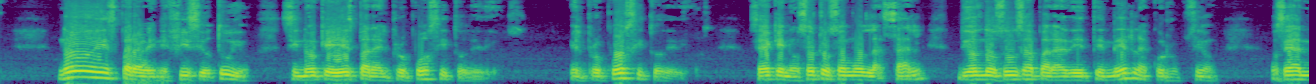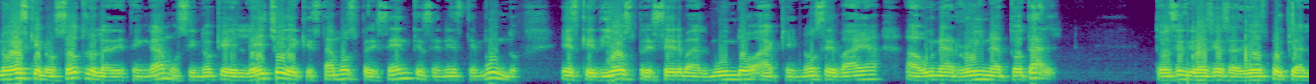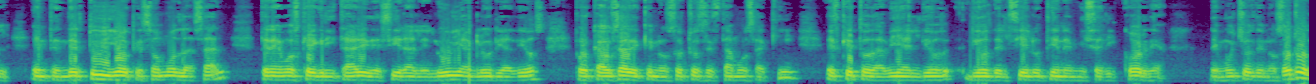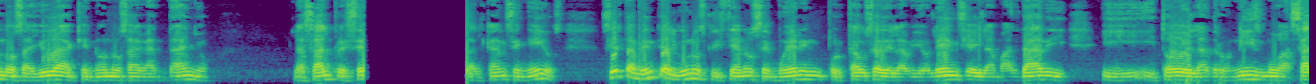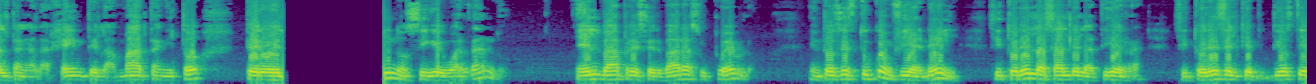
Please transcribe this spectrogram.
No es para beneficio tuyo, sino que es para el propósito de Dios el propósito de Dios. O sea que nosotros somos la sal, Dios nos usa para detener la corrupción. O sea, no es que nosotros la detengamos, sino que el hecho de que estamos presentes en este mundo es que Dios preserva al mundo a que no se vaya a una ruina total. Entonces, gracias a Dios, porque al entender tú y yo que somos la sal, tenemos que gritar y decir aleluya, gloria a Dios, por causa de que nosotros estamos aquí. Es que todavía el Dios, Dios del cielo tiene misericordia de muchos de nosotros, nos ayuda a que no nos hagan daño la sal presente alcance en ellos. Ciertamente algunos cristianos se mueren por causa de la violencia y la maldad y, y, todo el ladronismo, asaltan a la gente, la matan y todo, pero Él nos sigue guardando. Él va a preservar a su pueblo. Entonces tú confía en Él. Si tú eres la sal de la tierra, si tú eres el que Dios tiene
